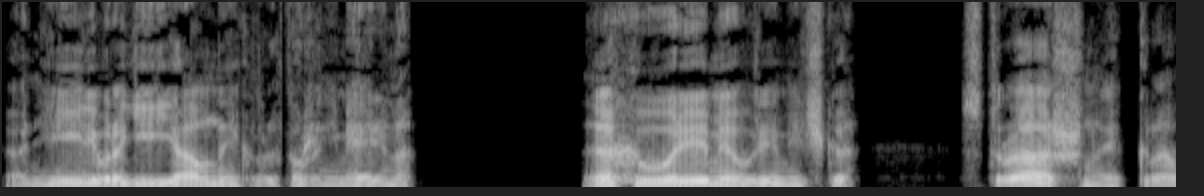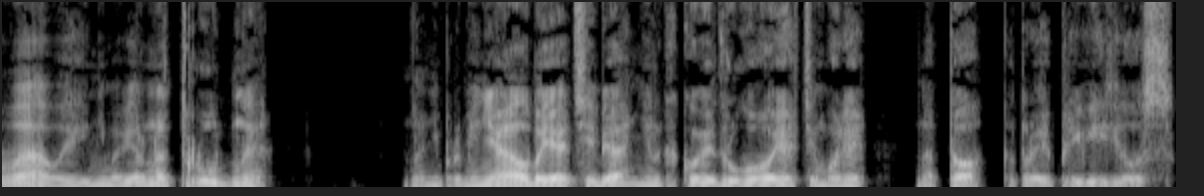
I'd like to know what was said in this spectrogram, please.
они или враги явные, которых тоже немерено. Эх, время, времечко, страшное, кровавое, неимоверно трудное, но не променял бы я тебя ни на какое другое, тем более на то, которое привиделось.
